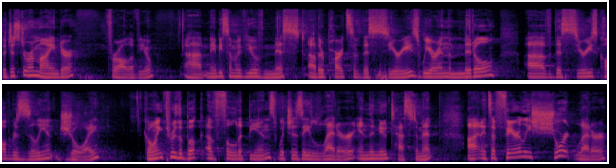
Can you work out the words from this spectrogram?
So, just a reminder for all of you uh, maybe some of you have missed other parts of this series. We are in the middle of this series called Resilient Joy, going through the book of Philippians, which is a letter in the New Testament. Uh, and it's a fairly short letter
